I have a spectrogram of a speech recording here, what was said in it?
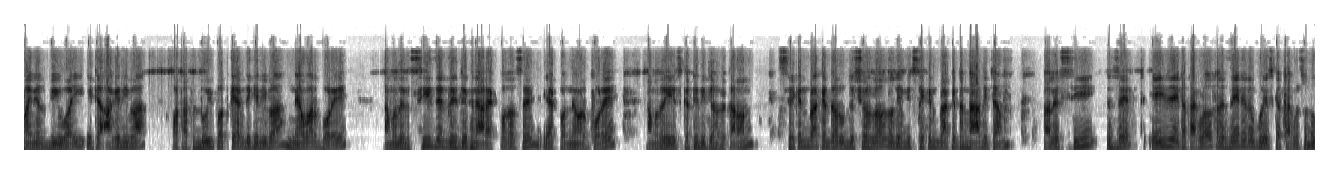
minus b y এটা আগে নিবা। অর্থাৎ দুই পদকে একদিকে নিবা, নেওয়ার পরে আমাদের সি জেড যেহেতু এখানে আর এক পদ আছে, এক পদ নেওয়ার পরে আমাদের এই স্কয়ারটি দিতে হবে। কারণ সেকেন্ড ব্র্যাকেট দেওয়ার উদ্দেশ্য হলো, যদি আমি সেকেন্ড ব্র্যাকেটটা না দিতাম, তাহলে সি জেড এই যে এটা থাকল, তাহলে জেড এর উপরে স্কয়ার থাকল শুধু।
